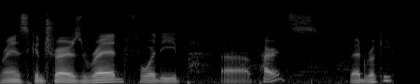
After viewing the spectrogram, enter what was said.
Roansy Contreras red for the uh, Pirates. Red rookie.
